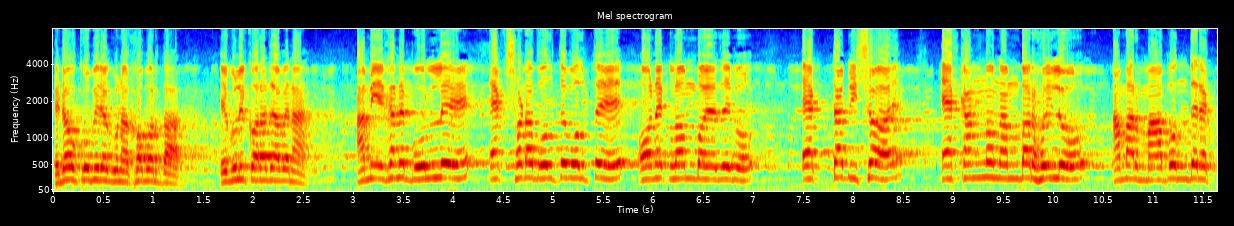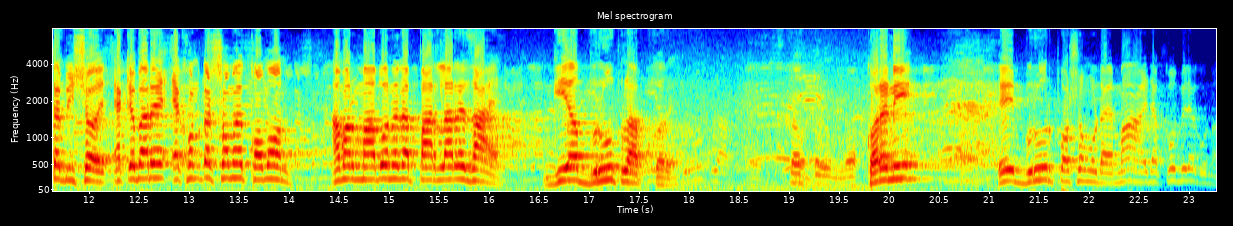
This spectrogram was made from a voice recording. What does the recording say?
এটাও কবিরা গুণা, খবরদার। এগুলি করা যাবে না। আমি এখানে বললে, একশোটা বলতে বলতে অনেক লম্বা হয়ে যাইব। একটা বিষয়, একান্ন নাম্বার হইল আমার মা বোনদের একটা বিষয়। একেবারে এখনকার সময় কমন আমার মা বোনেরা পার্লারে যায়, গিয়া ব্রুপ লাভ করে। করেনি? এই ব্রুর পশম উঠায়। মা, এটা কবিরা গুণা।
